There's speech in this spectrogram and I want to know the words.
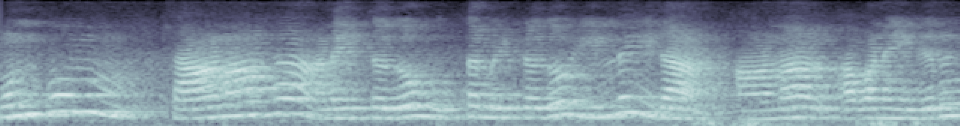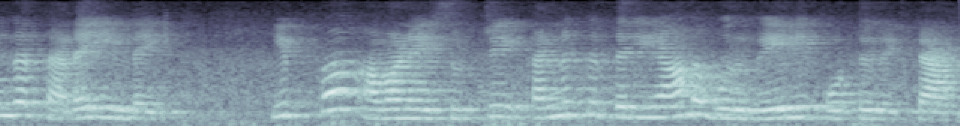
முன்பும் தானாக அணைத்ததோ முத்தமிட்டதோ இல்லைதான். ஆனால் அவனை நெருங்க தடை இல்லை இப்ப அவனை சுற்றி கண்ணுக்கு தெரியாத ஒரு வேலி போட்டுவிட்டான்.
